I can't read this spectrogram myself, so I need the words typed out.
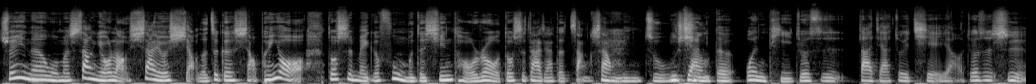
所以呢，我们上有老下有小的这个小朋友，都是每个父母的心头肉，都是大家的掌上明珠。你讲的问题就是大家最切要，就是是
